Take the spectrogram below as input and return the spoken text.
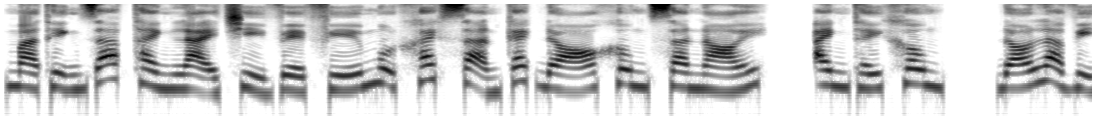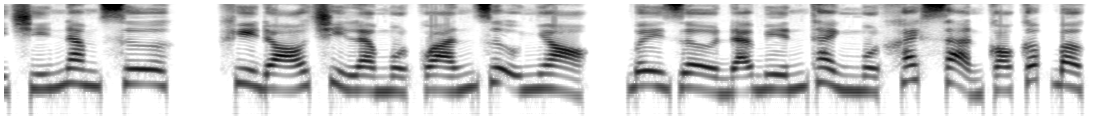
mà thịnh giáp thành lại chỉ về phía một khách sạn cách đó không xa nói, anh thấy không, đó là vị trí năm xưa, khi đó chỉ là một quán rượu nhỏ, bây giờ đã biến thành một khách sạn có cấp bậc.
